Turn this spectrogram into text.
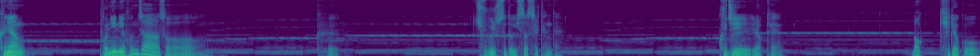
그냥 본인이 혼자서 그 죽을 수도 있었을 텐데 굳이 이렇게 먹히려고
